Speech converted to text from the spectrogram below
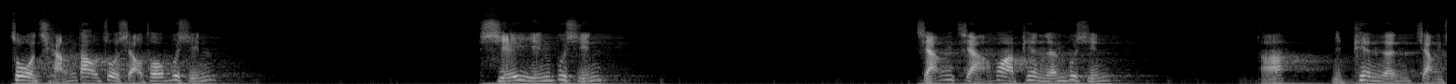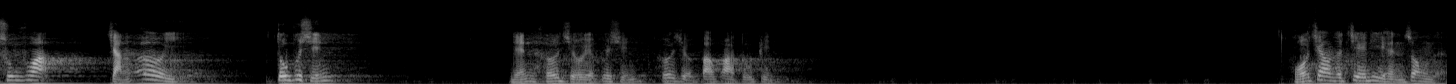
做强盗做小偷不行。邪淫不行，讲假话骗人不行，啊，你骗人讲粗话、讲恶语都不行，连喝酒也不行，喝酒包括毒品。佛教的戒律很重的，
